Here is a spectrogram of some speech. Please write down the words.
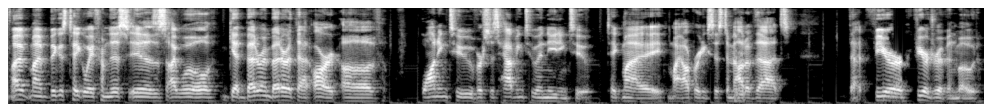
My, my biggest takeaway from this is I will get better and better at that art of wanting to versus having to and needing to take my my operating system out of that that fear fear driven mode.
